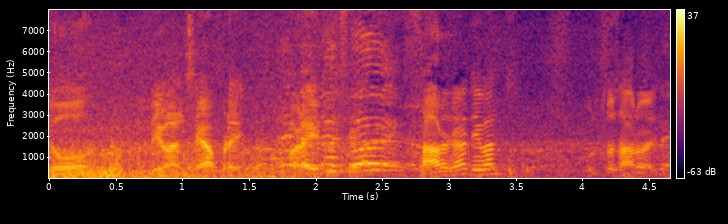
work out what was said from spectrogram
જો દિવાન છે આપણે. પડાયેલું છે. સારો છે દિવાન? કુર્તો સારો છે.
